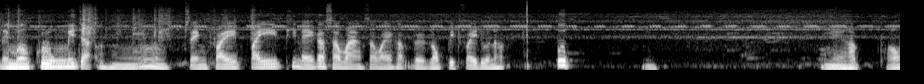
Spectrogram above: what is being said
ในเมืองกรุงนี่จะอืแสงไฟไปที่ไหนก็สว่างสวัยครับเดี๋ยวลองปิดไฟดูนะครับปุ๊บนี่ครับ ท้อง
